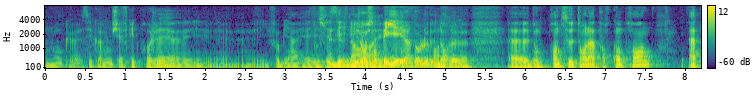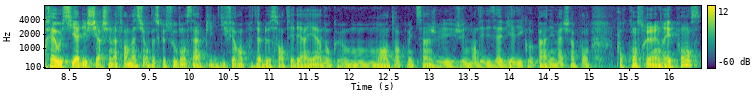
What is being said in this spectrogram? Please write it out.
Donc, euh, c'est comme une chefferie de projet. Euh, il faut bien... les gens sont payés hein, dans le... Dans le donc, prendre ce temps-là pour comprendre. Après aussi aller chercher l'information, parce que souvent ça implique différents professionnels de santé derrière. Donc euh, moi en tant que médecin, je vais, demander des avis à des copains, des machins, pour, pour construire une réponse,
